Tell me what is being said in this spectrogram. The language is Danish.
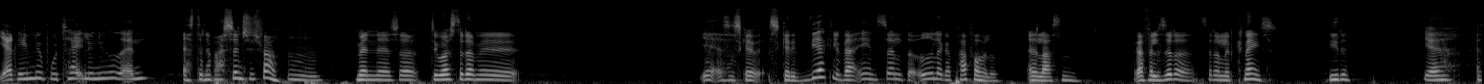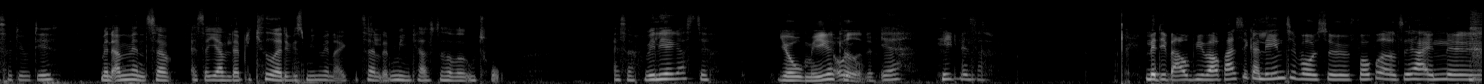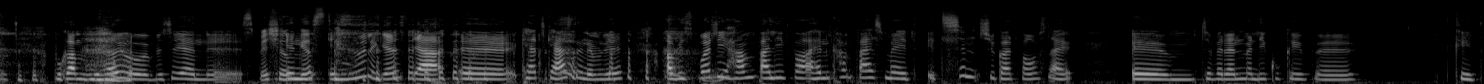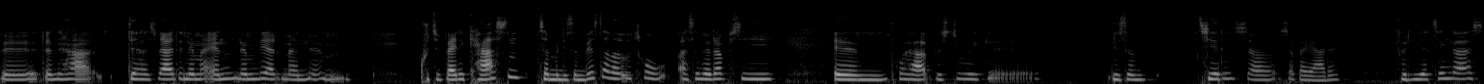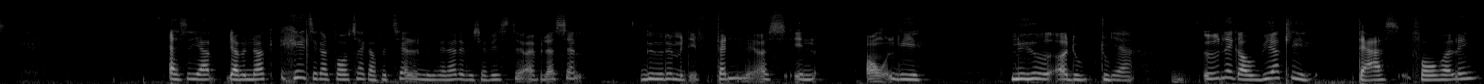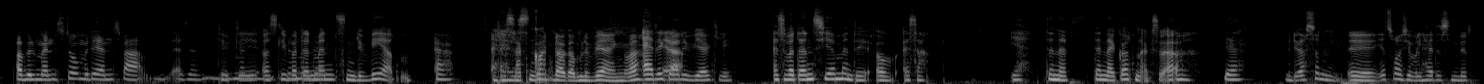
ja, rimelig brutale nyhed an? Altså, den er bare sindssygt svær. Mm. Men altså, det er jo også det der med... Ja, altså, skal, skal det virkelig være en selv, der ødelægger parforholdet? Eller sådan, i hvert fald sætter, sætter lidt knas i det. Ja, altså det er jo det. Men omvendt så, altså jeg ville da blive ked af det, hvis mine venner ikke fortalte, at min kæreste havde været utro. Altså, vil I ikke også det? Jo, mega ked af det. Ja, Helt vildt. altså. Men det var jo, vi var jo faktisk ikke alene til vores øh, forberedelse herinde. Øh, programmet. Vi havde jo besøg af en, øh, Special en, guest. en nydelig gæst, ja. Øh, Kats kæreste nemlig. Og vi spurgte lige ham, bare lige for, han kom faktisk med et, et sindssygt godt forslag øh, til, hvordan man lige kunne gribe, øh, gribe øh, den her, det her svære dilemma an. Nemlig, at man øh, kunne tage fat i kæresten, som man ligesom vidste havde været utro, og så netop sige, øh, prøv her, hvis du ikke øh, ligesom siger det, så, så gør jeg det. Fordi jeg tænker også, Altså, jeg, jeg vil nok helt sikkert foretrække at fortælle mine venner det, hvis jeg vidste det, og jeg vil også selv vide det, men det er fandme også en ordentlig nyhed, og du, du Ja. ødelægger jo virkelig deres forhold, ikke? Og vil man stå med det ansvar? Altså, Det er det. man, Også lige, hvordan man sådan leverer den. Er det Altså altså sådan- godt nok om leveringen, hva'? Ja, det gør Ja. det virkelig. Altså, hvordan siger man det? Og altså, ja, den er, den er godt nok svær. Ja, Men det er også sådan, øh, jeg tror også, jeg vil have det sådan lidt...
